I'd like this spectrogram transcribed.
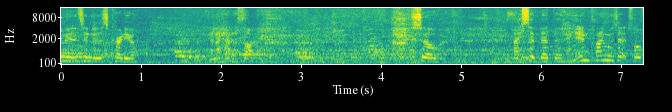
20 minutes into this cardio and I had a thought. So I said that the incline was at 12%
